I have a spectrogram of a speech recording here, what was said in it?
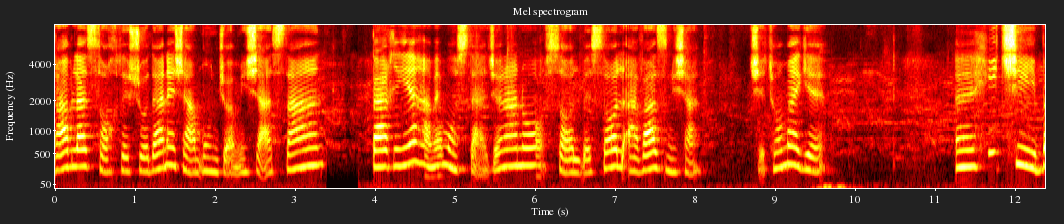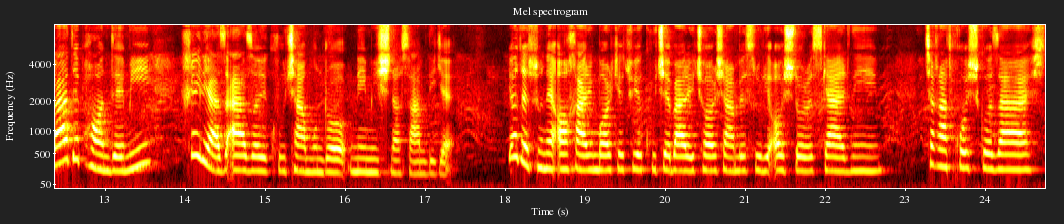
قبل از ساخته شدنش هم اونجا میشستن؟ بقیه همه مستجرن و سال به سال عوض میشن چطور مگه؟ هیچی بعد پاندمی خیلی از اعضای کوچمون رو نمی‌شناسم دیگه یادتونه آخرین بار که توی کوچه برای چهارشنبه سوری آش درست کردیم؟ چقدر خوش گذشت؟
